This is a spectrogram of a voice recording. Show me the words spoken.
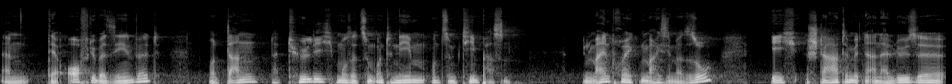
ähm, der oft übersehen wird. Und dann natürlich muss er zum Unternehmen und zum Team passen. In meinen Projekten mache ich es immer so, ich starte mit einer Analyse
